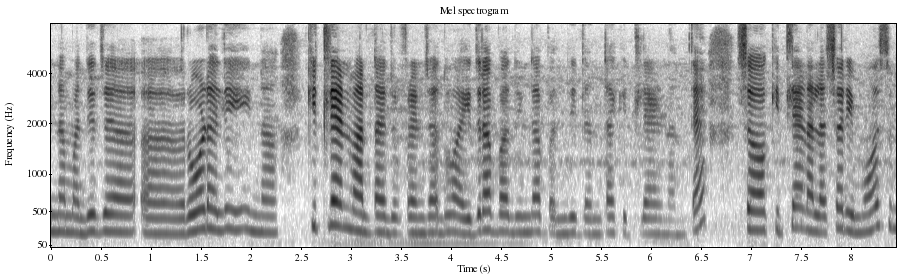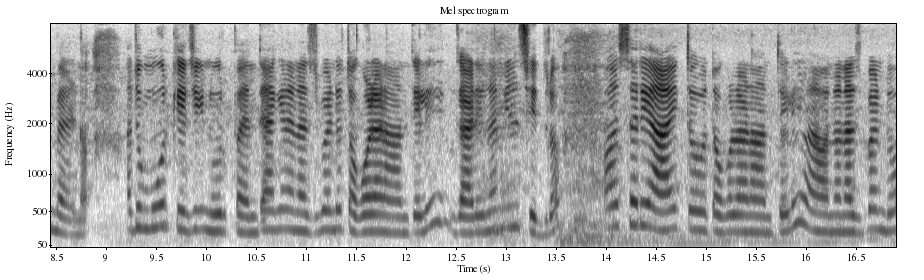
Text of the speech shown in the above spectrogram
ಇನ್ನು ಮಧ್ಯದ ರೋಡಲ್ಲಿ ಇನ್ನು ಕಿತ್ಳೆ ಹಣ್ಣು ಮಾರ್ತಾಯಿದ್ರು ಫ್ರೆಂಡ್ಸ್ ಅದು ಹೈದ್ರಾಬಾದಿಂದ ಬಂದಿದ್ದಂಥ ಕಿತ್ಲೆ ಹಣ್ಣಂತೆ ಸೊ ಕಿತ್ಲೆ ಹಣ್ಣಲ್ಲ ಸಾರಿ ಮೋಸಂಬಿ ಹಣ್ಣು. ಅದು ಮೂರು ಕೆ ಜಿಗೆ ನೂರು ರೂಪಾಯಿ ಅಂತೆ. ಹಾಗೆ ನನ್ನ ಹಸ್ಬೆಂಡು ತೊಗೊಳ್ಳೋಣ ಅಂತೇಳಿ ಗಾಡಿನ ನಿಲ್ಲಿಸಿದ್ರು ಸರಿ, ಆಯಿತು, ತೊಗೊಳ್ಳೋಣ ಅಂತೇಳಿ ನನ್ನ ಹಸ್ಬೆಂಡು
